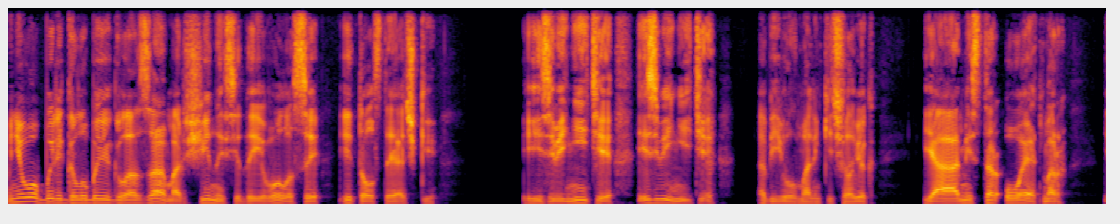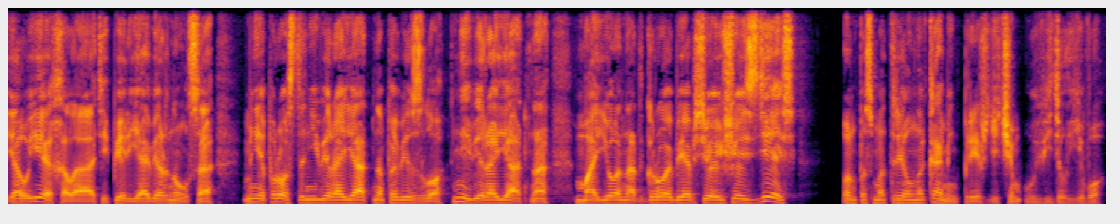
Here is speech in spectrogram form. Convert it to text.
У него были голубые глаза, морщины, седые волосы и толстые очки. «Извините, извините», — объявил маленький человек. «Я мистер Уэтмор. Я уехал, а теперь я вернулся. Мне просто невероятно повезло. Невероятно. Мое надгробие все еще здесь». Он посмотрел на камень, прежде чем увидел его.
